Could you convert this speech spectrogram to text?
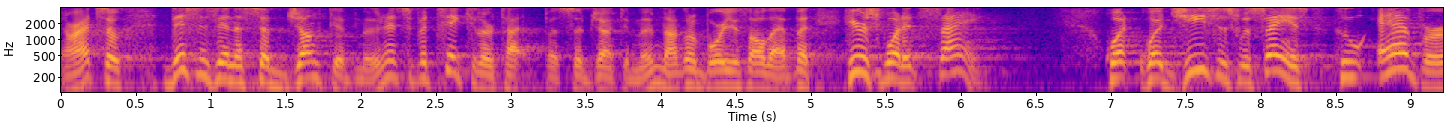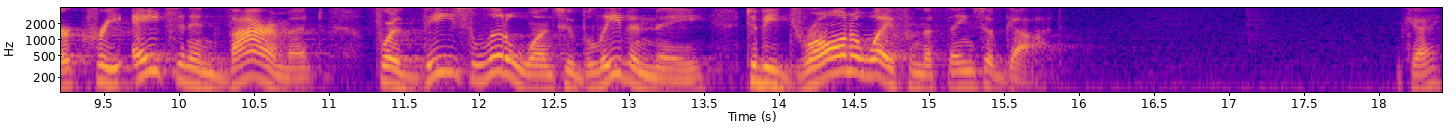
All right, so this is in a subjunctive mood, and it's a particular type of subjunctive mood. I'm not going to bore you with all that, but here's what it's saying. What, what Jesus was saying is, whoever creates an environment for these little ones who believe in me to be drawn away from the things of God. Okay?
